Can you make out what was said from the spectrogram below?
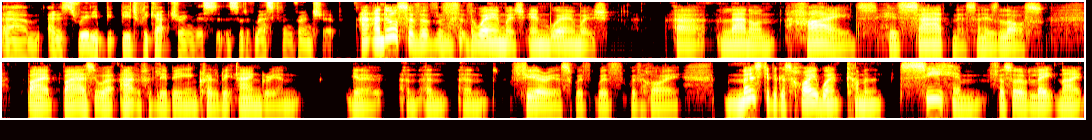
Um, and it's really b- beautifully capturing this, this, sort of masculine friendship, and also the, the, the way in which, in way in which uh, hides his sadness and his loss by, by as it were, outwardly being incredibly angry and you know, and and and furious with with with Hui, mostly because Hui won't come and see him for sort of late night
